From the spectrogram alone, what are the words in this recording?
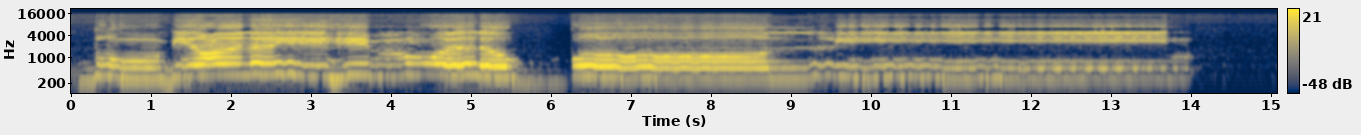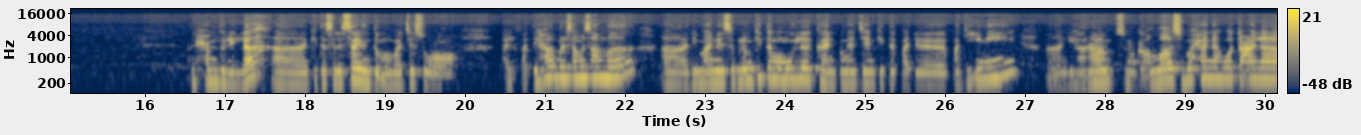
عليهم ولا الضالين Alhamdulillah uh, kita selesai untuk membaca surah Al-Fatihah bersama-sama uh, di mana sebelum kita memulakan pengajian kita pada pagi ini uh, diharap semoga Allah Subhanahu Wa Taala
